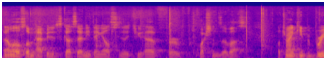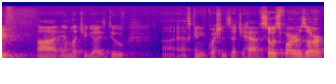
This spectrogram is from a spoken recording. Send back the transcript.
and I'm also, I'm happy to discuss anything else that you have for questions of us. I'll try and keep it brief uh, and let you guys do, uh, ask any questions that you have. So as far as our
